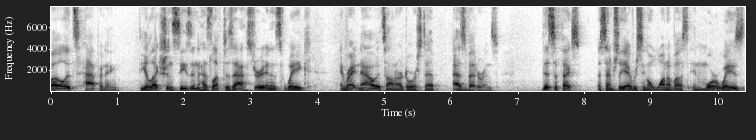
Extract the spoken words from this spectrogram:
Well, it's happening. The election season has left disaster in its wake, and right now it's on our doorstep as veterans. This affects essentially every single one of us in more ways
